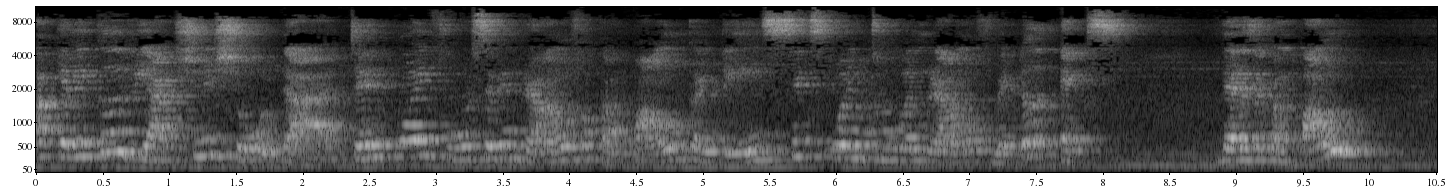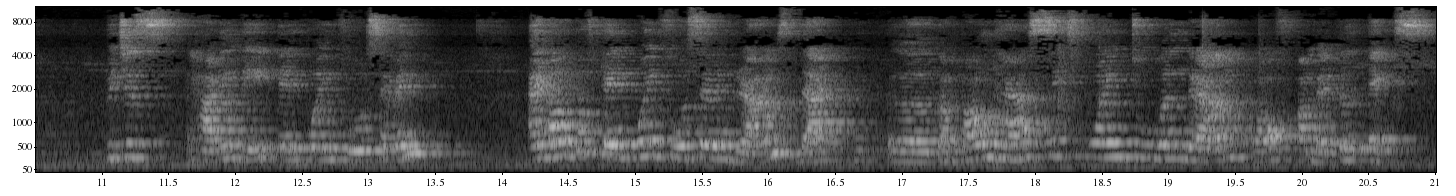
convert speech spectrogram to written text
a chemical reaction is showed that 10.47 gram of a compound contains 6.21 gram of metal X. There is a compound which is having weight 10.47 and out of 10.47 grams that uh, compound has 6.21 gram of a metal X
